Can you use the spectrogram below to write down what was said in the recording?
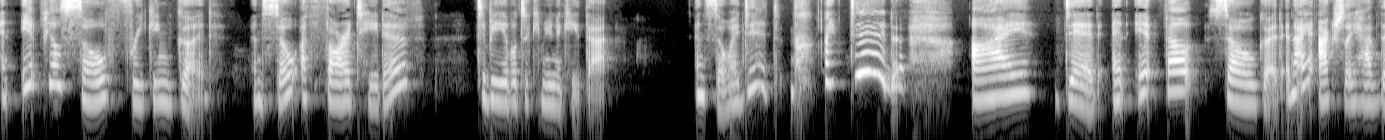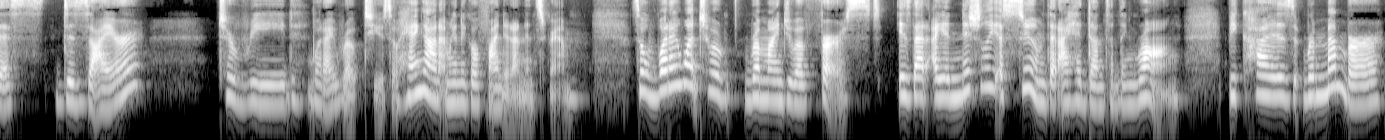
And it feels so freaking good and so authoritative to be able to communicate that. And so I did. I did. I did. And it felt so good. And I actually have this desire to read what I wrote to you. So hang on, I'm going to go find it on Instagram. So, what I want to remind you of first is that I initially assumed that I had done something wrong. Because remember,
